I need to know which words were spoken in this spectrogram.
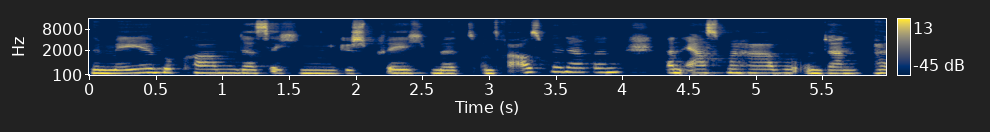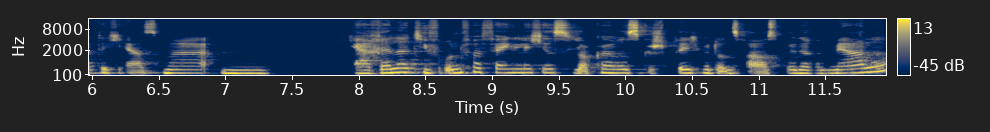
eine Mail bekommen, dass ich ein Gespräch mit unserer Ausbilderin dann erstmal habe. Und dann hatte ich erstmal ein ja, relativ unverfängliches, lockeres Gespräch mit unserer Ausbilderin Merle.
